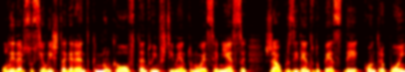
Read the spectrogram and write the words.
O líder socialista garante que nunca houve tanto investimento no SNS. Já o presidente do PSD contrapõe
